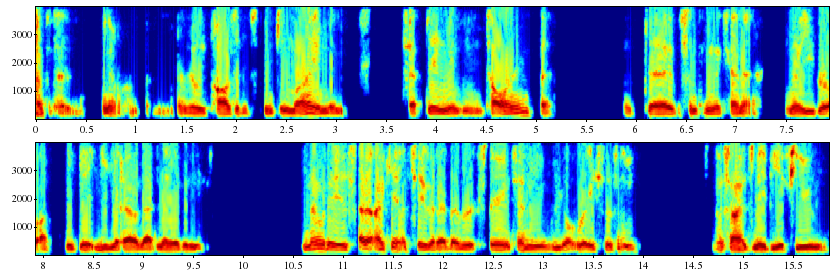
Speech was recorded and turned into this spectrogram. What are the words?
a, you know, a really positive thinking mind and accepting and tolerant, but it, uh, it was something that kind of, you know, you grow up, you get, you get out of that nowadays. Nowadays, I, I can't say that I've ever experienced any real racism besides maybe a few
